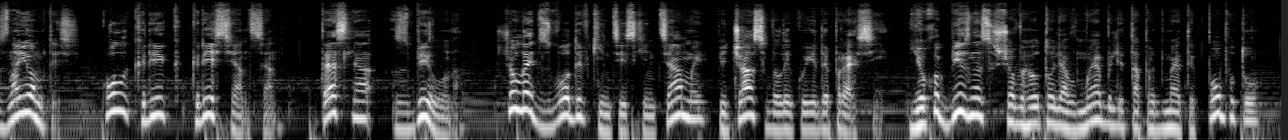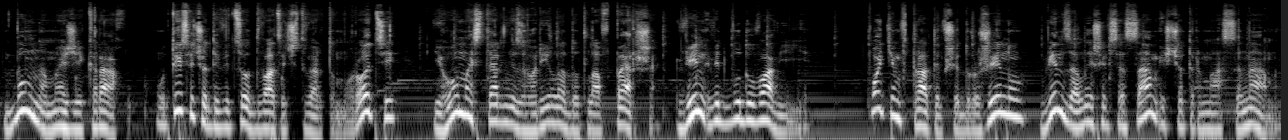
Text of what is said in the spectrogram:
Знайомтесь, Пол Крік Крістіансен, Тесля з Білуна, що ледь зводив кінці з кінцями під час Великої депресії. Його бізнес, що виготовляв меблі та предмети побуту, був на межі краху. У 1924 році його майстерня згоріла дотла вперше. Він відбудував її. Потім, втративши дружину, він залишився сам із чотирма синами.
